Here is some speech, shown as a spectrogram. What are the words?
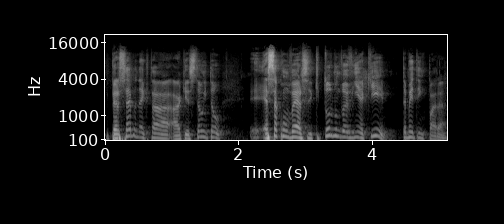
E percebe onde é que está a questão? Então, essa conversa de que todo mundo vai vir aqui, também tem que parar.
